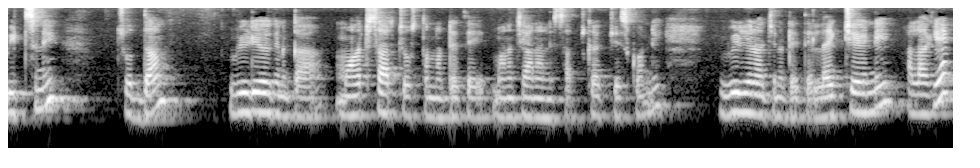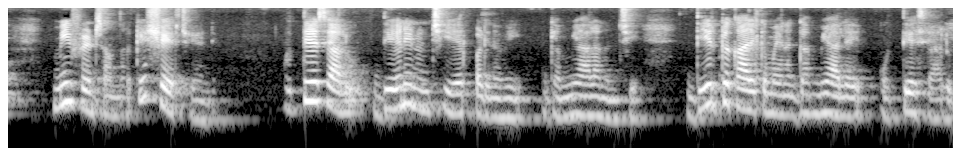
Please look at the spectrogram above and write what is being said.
బిట్స్ని చూద్దాం. వీడియో కనుక మొదటిసారి చూస్తున్నట్టయితే మన ఛానల్ని సబ్స్క్రైబ్ చేసుకోండి. వీడియో నచ్చినట్టయితే లైక్ చేయండి. అలాగే మీ ఫ్రెండ్స్ అందరికీ షేర్ చేయండి. ఉద్దేశాలు దేని నుంచి ఏర్పడినవి? గమ్యాల నుంచి. దీర్ఘకాలికమైన గమ్యాలే ఉద్దేశాలు.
